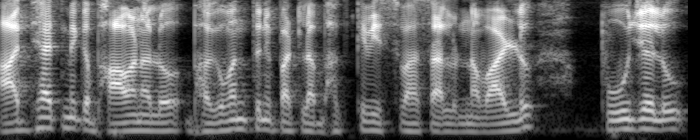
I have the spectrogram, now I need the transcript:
ఆధ్యాత్మిక భావనలో భగవంతుని పట్ల భక్తి విశ్వాసాలున్న వాళ్ళు పూజలు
